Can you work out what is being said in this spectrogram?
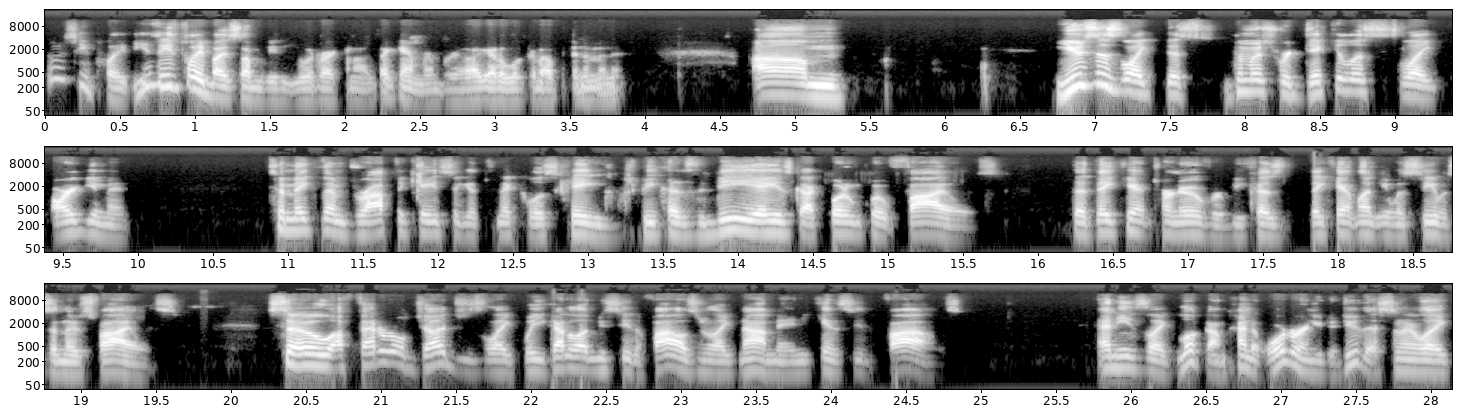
who's he played? He's, he's played by somebody that you would recognize. I can't remember. I got to look it up in a minute. Um, uses like this, the most ridiculous like argument to make them drop the case against Nicolas Cage because the DEA's got quote unquote files that they can't turn over because they can't let anyone see what's in those files. So a federal judge is like, "Well, you got to let me see the files," and they're like, "Nah, man, you can't see the files." And he's like, "Look, I'm kind of ordering you to do this," and they're like,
